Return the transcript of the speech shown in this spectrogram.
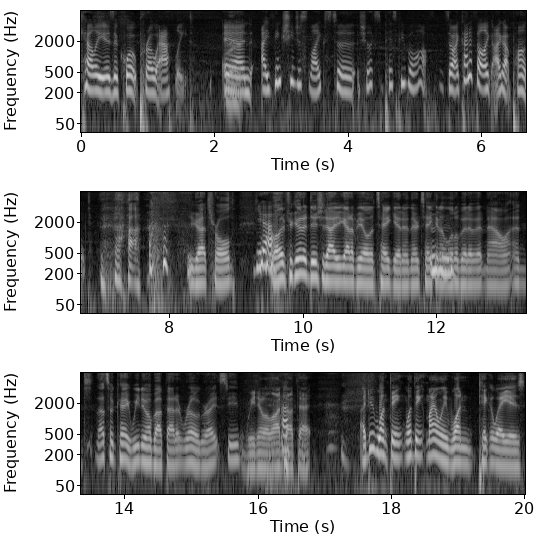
Kelly is a quote pro athlete. Right. And I think she just likes to she likes to piss people off. So I kind of felt like I got punked. you got trolled. Yeah. Well, if you're gonna dish it out, you got to be able to take it, and they're taking a Mhm. little bit of it now, and that's okay. We know about that at Rogue, right, Steve? We know a lot about that. I do one thing. One thing. My only one takeaway is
